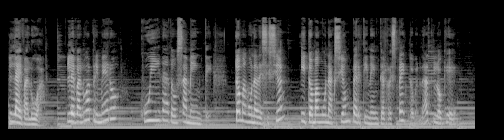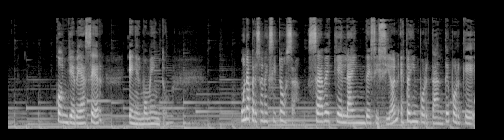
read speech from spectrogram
la evalúa. La evalúa primero cuidadosamente. Toman una decisión y toman una acción pertinente al respecto, ¿verdad? Lo que conlleve hacer en el momento. Una persona exitosa sabe que la indecisión, esto es importante porque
